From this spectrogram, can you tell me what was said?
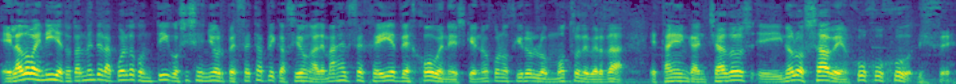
Helado vainilla, totalmente de acuerdo contigo, sí señor, perfecta aplicación. Además el CGI es de jóvenes que no conocieron los monstruos de verdad. Están enganchados y no lo saben, ju ju ju, dice.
